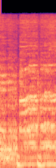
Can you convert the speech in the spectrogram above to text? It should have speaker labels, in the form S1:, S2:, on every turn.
S1: Nothing but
